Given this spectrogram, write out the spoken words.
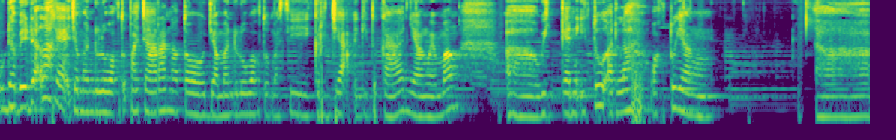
udah beda lah kayak zaman dulu waktu pacaran atau zaman dulu waktu masih kerja gitu kan. Yang memang uh, weekend itu adalah waktu yang uh,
